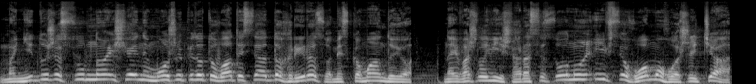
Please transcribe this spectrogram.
Мені дуже сумно, що я не можу підготуватися до гри разом із командою. Найважливіша гра сезону і всього мого життя.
